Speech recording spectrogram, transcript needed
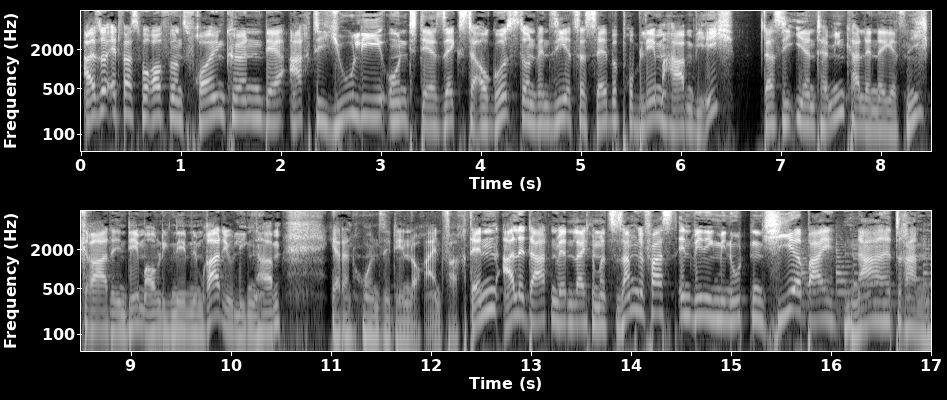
Also etwas, worauf wir uns freuen können, der 8. Juli und der 6. August. Und wenn Sie jetzt dasselbe Problem haben wie ich, dass Sie Ihren Terminkalender jetzt nicht gerade in dem Augenblick neben dem Radio liegen haben, ja, dann holen Sie den doch einfach. Denn alle Daten werden gleich nochmal zusammengefasst in wenigen Minuten hier bei Nahe dran.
